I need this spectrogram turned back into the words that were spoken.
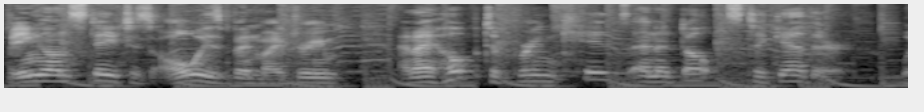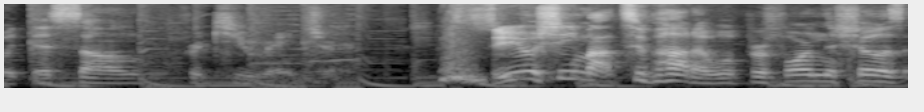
Being on stage has always been my dream, and I hope to bring kids and adults together with this song for Kyuranger. Tsuyoshi Matsubara will perform the show's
